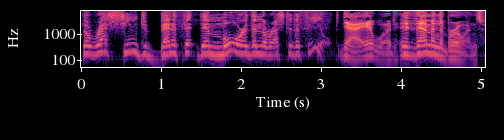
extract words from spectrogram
the rest seem to benefit them more than the rest of the field? Yeah, it would. It- them and the Bruins,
